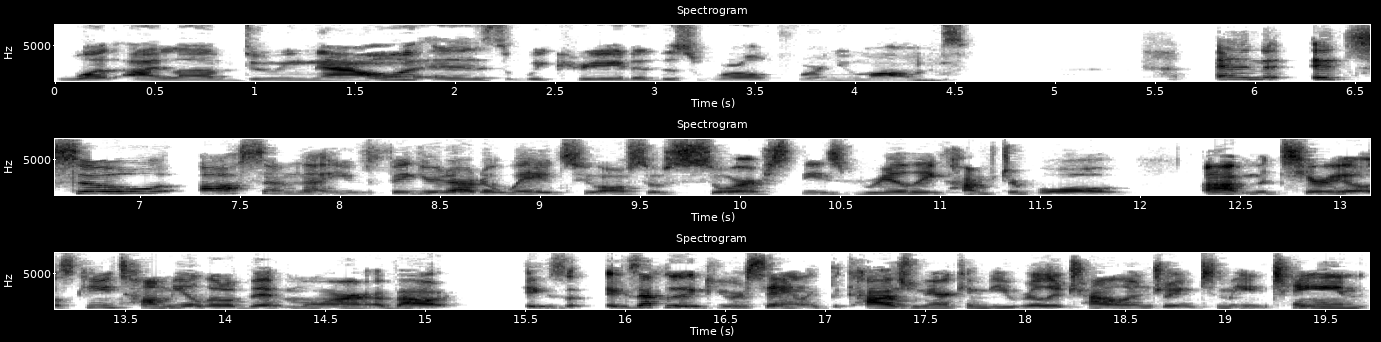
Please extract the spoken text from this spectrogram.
what I love doing now is we created this world for new moms. And it's so awesome that you figured out a way to also source these really comfortable uh, materials. Can you tell me a little bit more about ex- exactly like you were saying, like the cashmere can be really challenging to maintain.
